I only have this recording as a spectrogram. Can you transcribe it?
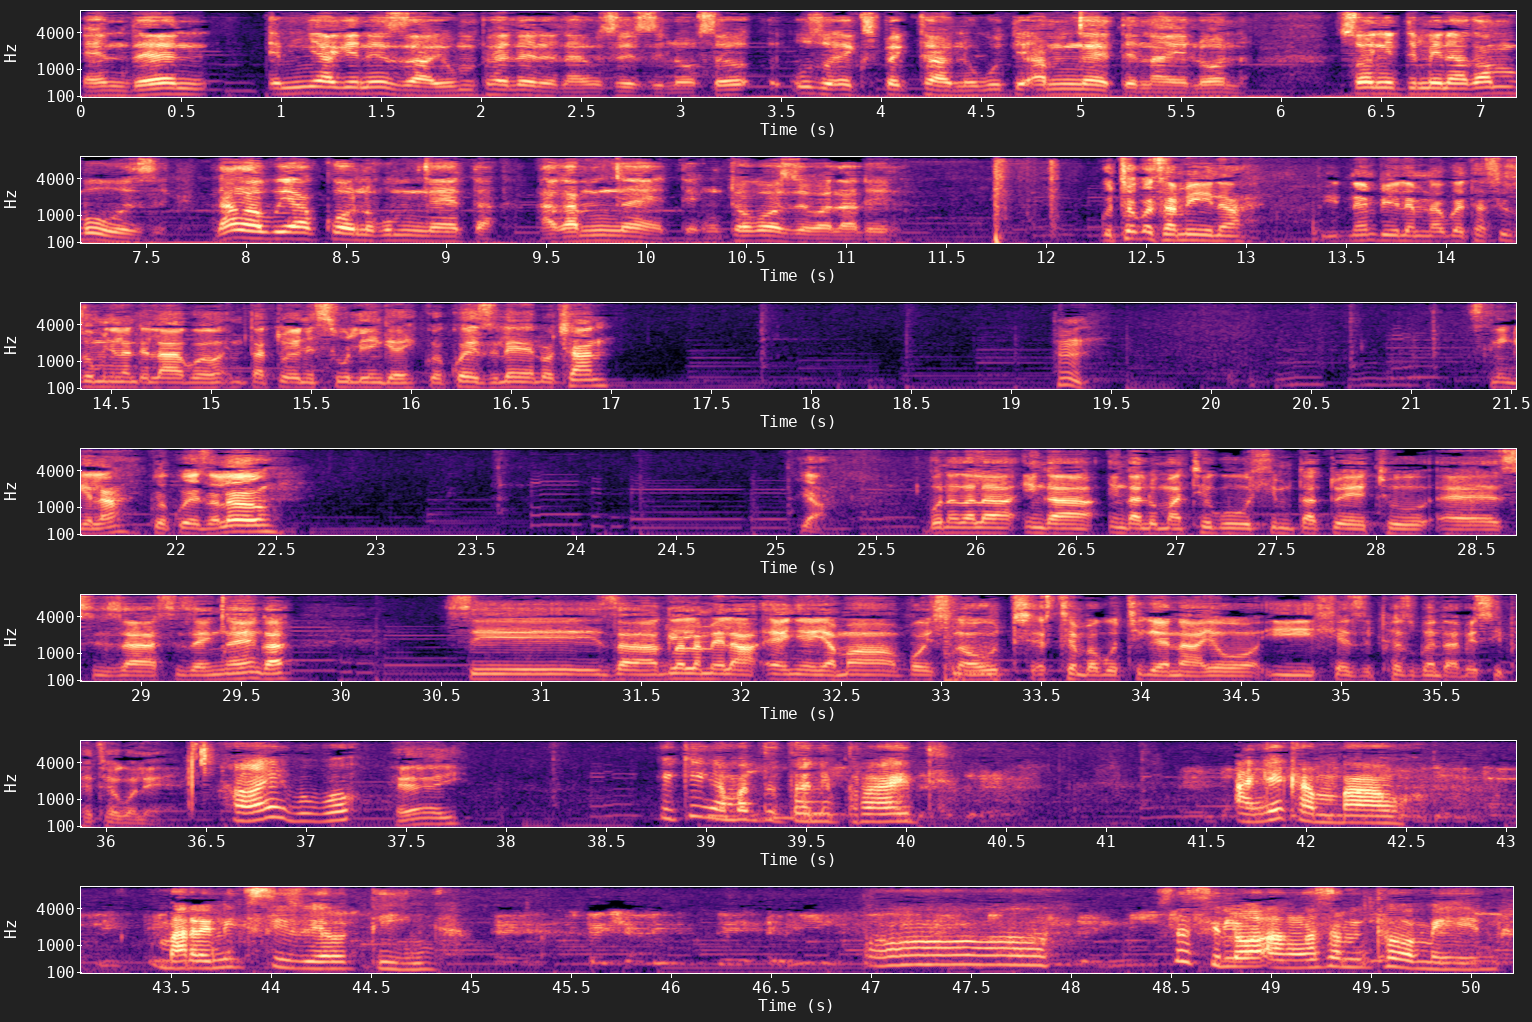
and then eminyakeni ezayo umphelele naye usezilo so uzo-expectani ukuthi amncede naye lona so ngithi mina akambuze nangabe uyakhona ukumnceda akamncede ngithokoze balaleni kuthokoza mina nembile mina kwethu asizomunye landelako emtatweni siwulinge kwekhwezi le lotshani Hmm. silingela kwekwezi hello ya bonakala inga ingalumathi kuhle imtatwethu eh siza siza incenga siza kulalamela enye yama voice note esithemba ukuthi ke nayo ihlezi phezu kwendaba esiphetheko le hayi bubo hey ikinga amadodana ipride angekhe ambawa mara nikusizo uyalidinga um sesilo angasamthome yena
